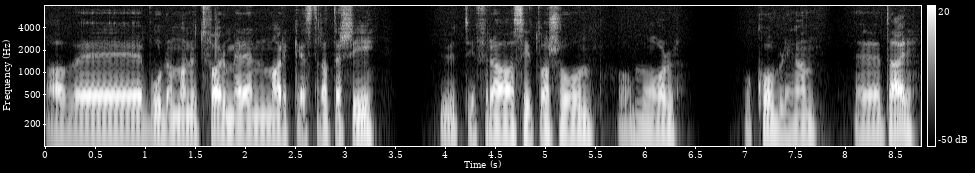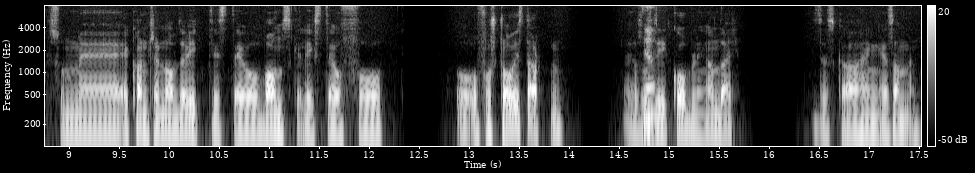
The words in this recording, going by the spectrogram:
av eh, hvordan man utformer en markedsstrategi ut ifra situasjon og mål og koblingene eh, der, som er kanskje noe av det viktigste og vanskeligste å, få, å, å forstå i starten. Altså ja. de koblingene der, hvis det skal henge sammen.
